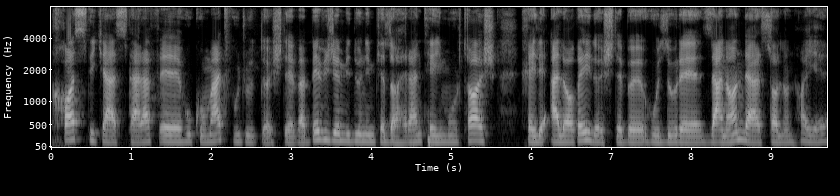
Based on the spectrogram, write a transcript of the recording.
خواستی که از طرف حکومت وجود داشته و به ویژه می‌دونیم که ظاهرا تیمورتاش خیلی علاقه داشته به حضور زنان در سالن های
